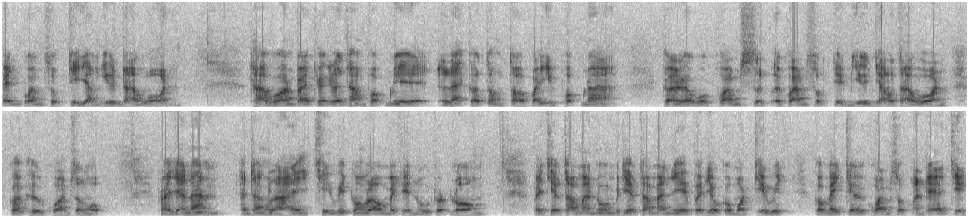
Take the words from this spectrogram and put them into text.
เป็นความสุขที่ยั่งยืนถาวร ถาวรไปจนกระทั่งพบนี้ และก็ต้องต่อไปอีกพบหน้าก็เรียกว่าความสุขความสุขที่ยืนยาวถาวรก็คือความสงบ เพราะฉะนั้น ท่านทั้งหลายชีวิตของเราไม่ใช่หนูทดลอง ไปเที่ยวทำอันนู้นไปเที่ยวทำอันนี้ไปเดี๋ยวก็หมดชีวิต ก็ไม่เจอความสุขอันแท้จริง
